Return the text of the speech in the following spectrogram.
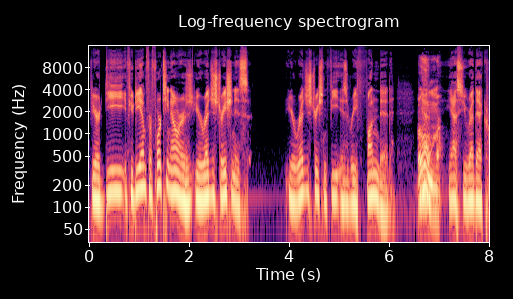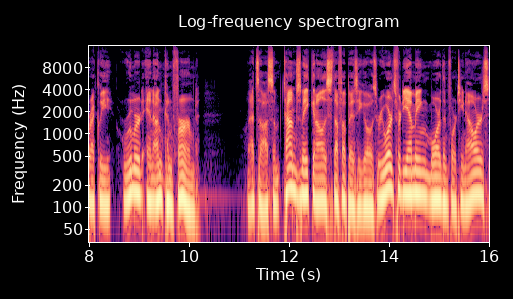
If you're D, if you DM for 14 hours, your registration is your registration fee is refunded. boom. Yes, you read that correctly. Rumored and unconfirmed. That's awesome. Tom's making all this stuff up as he goes. Rewards for DMing more than 14 hours.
